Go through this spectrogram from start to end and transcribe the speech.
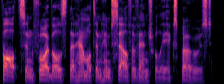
Faults and foibles that Hamilton himself eventually exposed.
